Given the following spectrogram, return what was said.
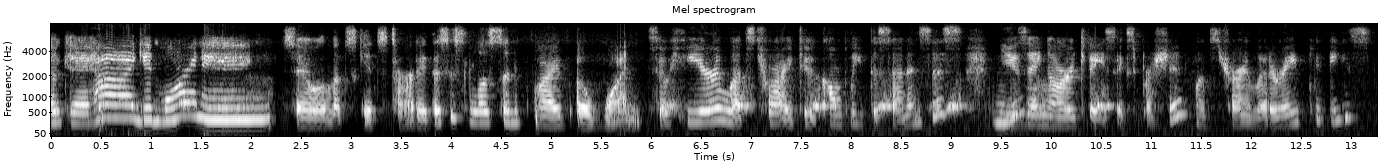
Okay, hi, good morning. So let's get started. This is lesson 501. So here, let's try to complete the sentences using our today's expression. Let's try letter A, please.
